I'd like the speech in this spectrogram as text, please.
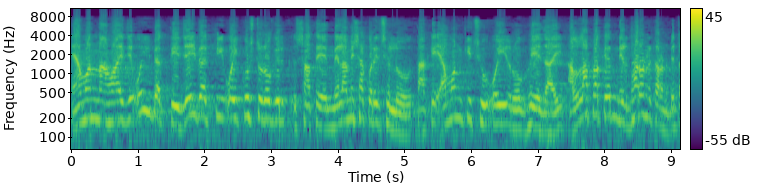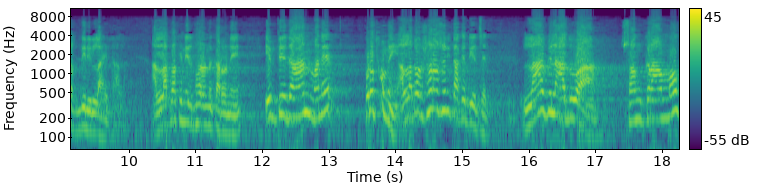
এমন না হয় যে ওই ব্যক্তি, যেই ব্যক্তি ওই কুষ্ঠ রোগীর সাথে মেলামেশা করেছিল, তাকে এমন কিছু ওই রোগ হয়ে যায়, আল্লাহ পাকের নির্ধারণের কারণে বেতকদির আল্লাহ পাকের নির্ধারণের কারণে, ইবতিদান মানে প্রথমেই আল্লাহ পাক সরাসরি তাকে দিয়েছেন। লাভিল আদুয়া সংক্রামক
